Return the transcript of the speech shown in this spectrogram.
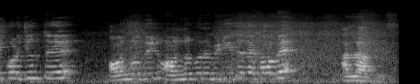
এই পর্যন্ত অন্য দিন অন্য কোনো ভিডিওতে দেখা হবে। আল্লাহ হাফিজ।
